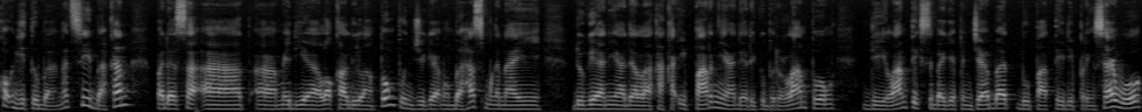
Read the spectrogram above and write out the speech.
kok gitu banget sih? Bahkan pada saat uh, media lokal di Lampung pun juga membahas mengenai dugaannya adalah kakak iparnya dari Gubernur Lampung dilantik sebagai penjabat bupati di Pringsewu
